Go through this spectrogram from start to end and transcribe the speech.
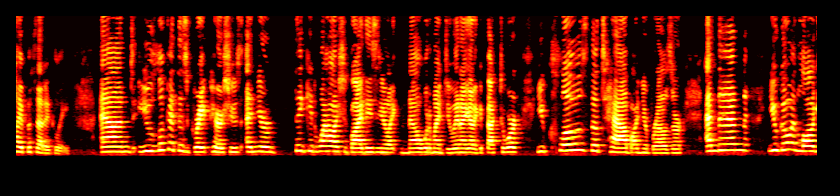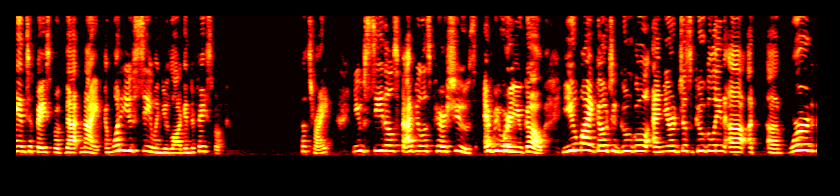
hypothetically. And you look at this great pair of shoes and you're thinking, wow, I should buy these. And you're like, no, what am I doing? I got to get back to work. You close the tab on your browser and then you go and log into Facebook that night. And what do you see when you log into Facebook? That's right. You see those fabulous pair of shoes everywhere you go. You might go to Google and you're just Googling a, a, a, word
